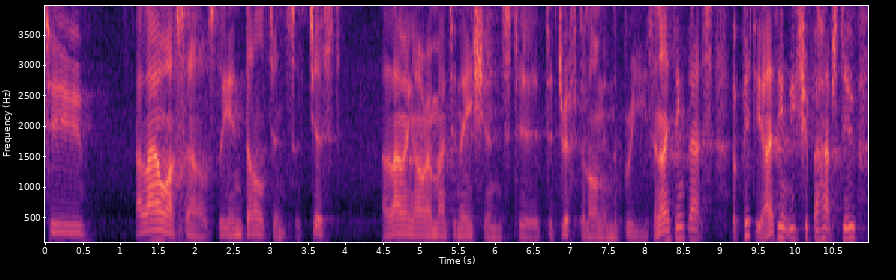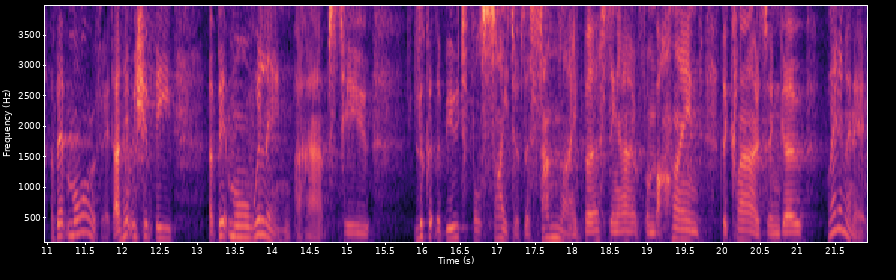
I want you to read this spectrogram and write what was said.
to allow ourselves the indulgence of just allowing our imaginations to, to drift along in the breeze. And I think that's a pity. I think we should perhaps do a bit more of it. I think we should be a bit more willing, perhaps, to look at the beautiful sight of the sunlight bursting out from behind the clouds and go, wait a minute,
